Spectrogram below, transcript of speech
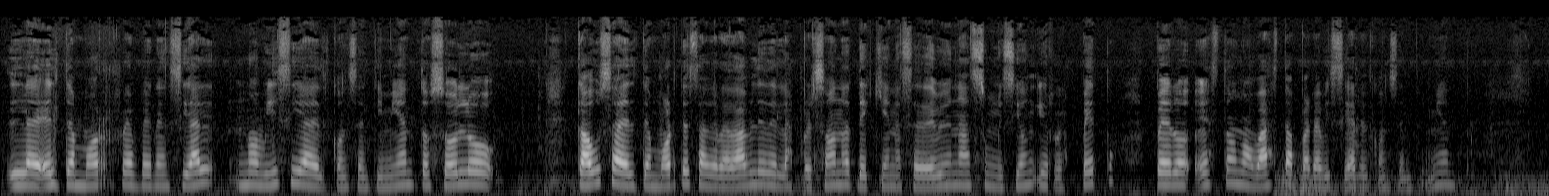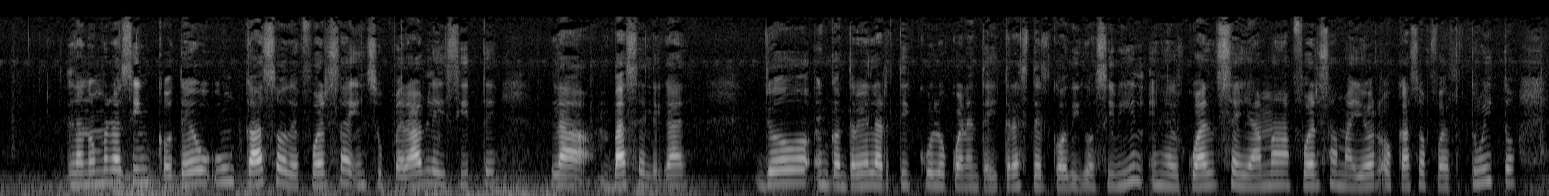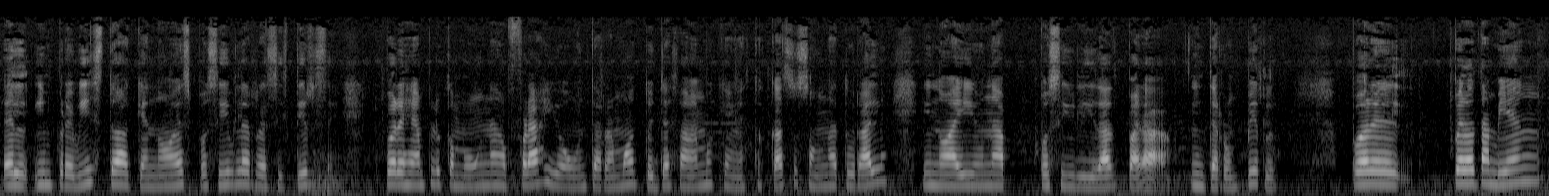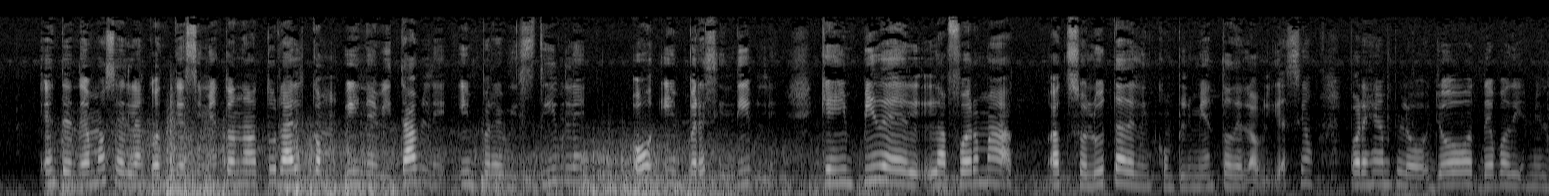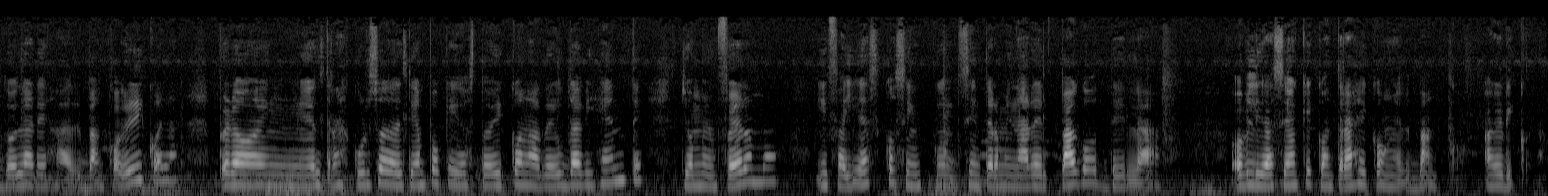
el temor reverencial no vicia el consentimiento, solo causa el temor desagradable de las personas de quienes se debe una sumisión y respeto, pero esto no basta para viciar el consentimiento. La número 5. De un caso de fuerza insuperable y cite la base legal. Yo encontré el artículo 43 del Código Civil en el cual se llama fuerza mayor o caso fortuito el imprevisto a que no es posible resistirse. Por ejemplo, como un naufragio o un terremoto, ya sabemos que en estos casos son naturales y no hay una posibilidad para interrumpirlo. Por el, pero también entendemos el acontecimiento natural como inevitable, imprevisible o imprescindible, que impide la forma absoluta del incumplimiento de la obligación. Por ejemplo, yo debo 10 mil dólares al Banco Agrícola, pero en el transcurso del tiempo que yo estoy con la deuda vigente, yo me enfermo y fallezco sin, sin terminar el pago de la obligación que contraje con el Banco അകടിക്കും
